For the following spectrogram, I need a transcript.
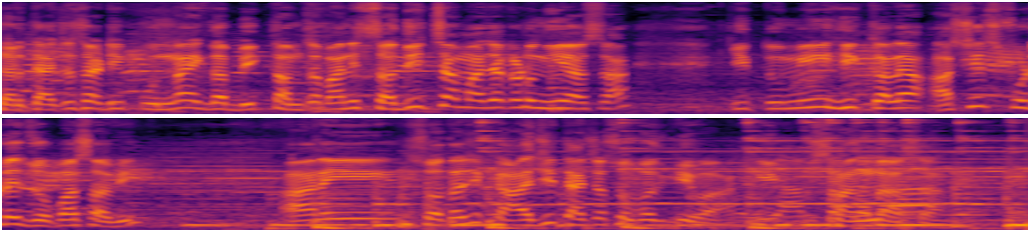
तर त्याच्यासाठी पुन्हा एकदा बिग थम्सअप आणि सदिच्छा माझ्याकडून ही असा की तुम्ही ही कला अशीच पुढे जोपासावी आणि स्वतःची काळजी त्याच्यासोबत घेवा ही सांगणं असा.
